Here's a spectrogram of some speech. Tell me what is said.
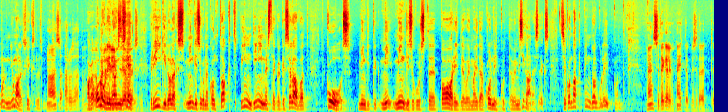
mul on jumala ükskõik selles mõttes. no arusaadav. aga, aga oluline on ju see, et riigil oleks mingisugune kontaktpind inimestega, kes elavad koos mingite mi,, mingisuguste paaride või ma ei tea, kolmikute või mis iganes, eks. see kontaktpind olgu leibkond. nojah, see tegelikult näitabki seda, et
